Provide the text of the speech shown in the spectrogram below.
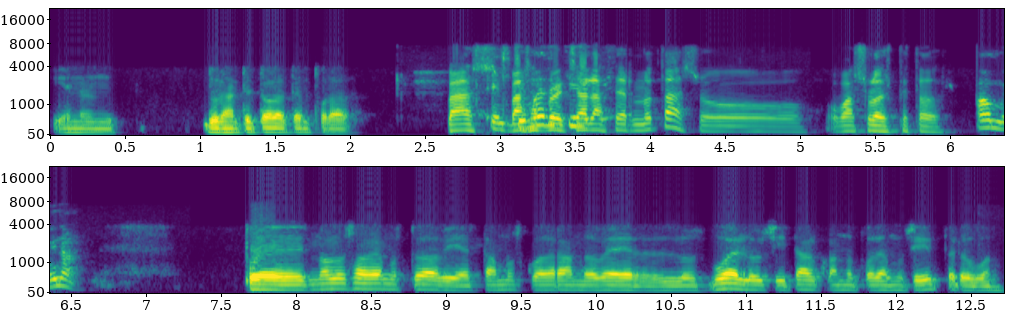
y en durante toda la temporada. ¿Vas, vas a aprovechar que- a hacer notas o, o vas solo de espectador? Ah, mira. Pues no lo sabemos todavía, estamos cuadrando a ver los vuelos y tal cuando podemos ir, pero bueno,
